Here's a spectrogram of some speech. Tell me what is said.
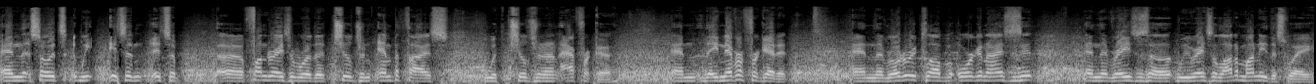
and so it's we it's an it's a uh, fundraiser where the children empathize with children in Africa, and they never forget it. And the Rotary Club organizes it, and it raises a we raise a lot of money this way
